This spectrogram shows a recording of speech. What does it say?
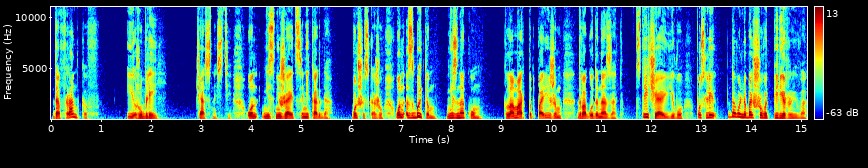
До франков и рублей, в частности, он не снижается никогда. Больше скажу, он с бытом не знаком. Кламар под Парижем два года назад. Встречаю его после довольно большого перерыва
